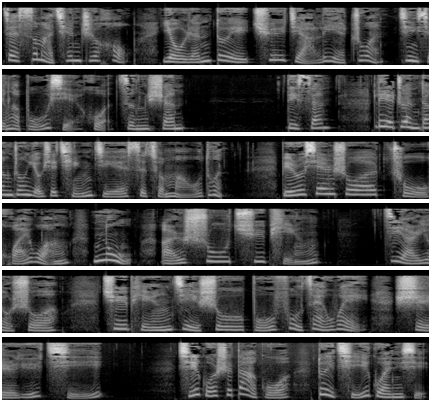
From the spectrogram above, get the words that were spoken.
在司马迁之后，有人对《屈贾列传》进行了补写或增删。第三，列传当中有些情节似存矛盾。比如，先说楚怀王怒而书屈平，继而又说屈平既书不复在位，始于齐。齐国是大国，对齐关系，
